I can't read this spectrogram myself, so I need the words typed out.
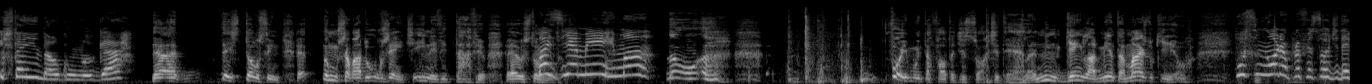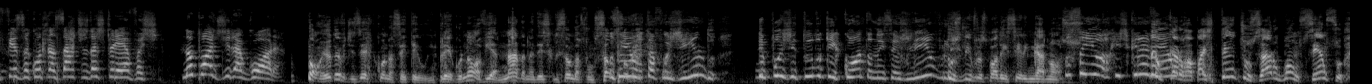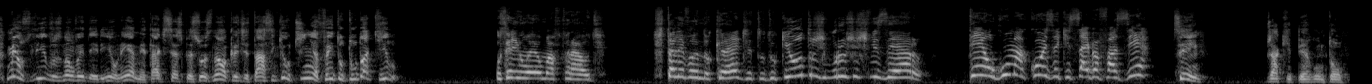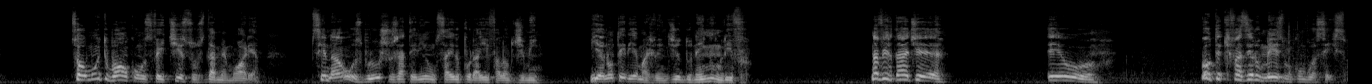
Está indo a algum lugar? Uh, Estou sim. É, um chamado urgente, inevitável. É, eu estou. Mas e a minha irmã? Não. Ah, foi muita falta de sorte dela. Ninguém lamenta mais do que eu. O senhor é o professor de defesa contra as artes das trevas. Não pode ir agora. Bom, eu devo dizer que quando aceitei o emprego, não havia nada na descrição da função. O senhor está fugindo? Depois de tudo que conta nos seus livros? Os livros podem ser enganosos. O senhor que escreveu. Meu caro rapaz, tente usar o bom senso. Meus livros não venderiam nem a metade se as pessoas não acreditassem que eu tinha feito tudo aquilo. O senhor é uma fraude. Está levando crédito do que outros bruxos fizeram. Tem alguma coisa que saiba fazer? Sim, já que perguntou. Sou muito bom com os feitiços da memória. Senão, os bruxos já teriam saído por aí falando de mim. E eu não teria mais vendido nenhum livro. Na verdade, eu. Vou ter que fazer o mesmo com vocês.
